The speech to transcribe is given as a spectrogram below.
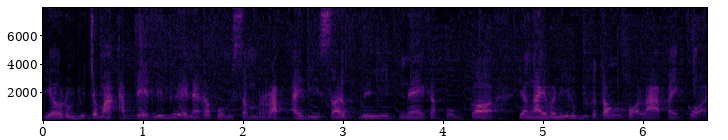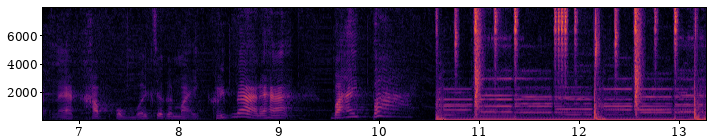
เดี๋ยวลุงยุทธจะมาอัปเดตเรื่อยๆนะครับผมสำหรับ ID Surf นี้นะครับผมก็ยังไงวันนี้ลุงยุทธก็ต้องขอลาไปก่อนนะครับผมไว้เจอกันใหม่คลิปหน้านะฮะบายบาย Thank you.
